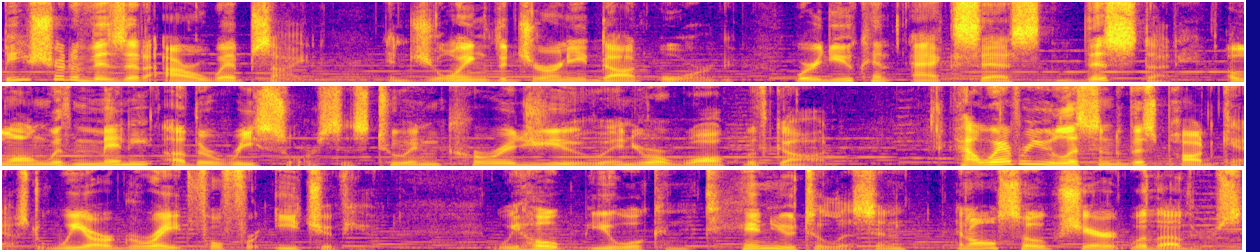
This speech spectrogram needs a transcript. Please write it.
be sure to visit our website, enjoyingthejourney.org, where you can access this study along with many other resources to encourage you in your walk with God. However, you listen to this podcast, we are grateful for each of you. We hope you will continue to listen and also share it with others.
